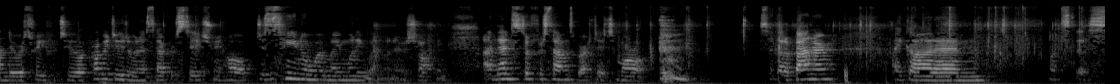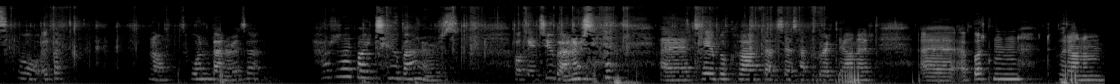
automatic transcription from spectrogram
and they were three for two. I'll probably do them in a separate stationery haul, just so you know where my money went when I was shopping. And then stuff for Sam's birthday tomorrow. so I got a banner. I got, um, what's this? Oh, I got, no, it's one banner, is it? How did I buy two banners? Okay, two banners. a tablecloth that says happy birthday on it. Uh, a button to put on him.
